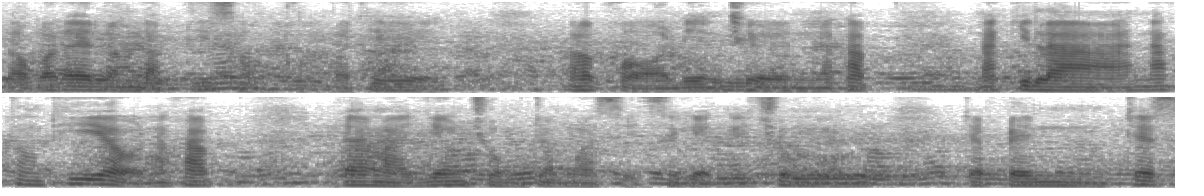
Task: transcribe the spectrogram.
เราก็ได้ลำดับที่สองของประเทศ ก็ขอเรียนเชิญนะครับ นักกีฬานักท่องเที่ยวนะครับ ได้มาเยี่ยมชมจังหวัดศรีสะเกษในช่วงนั้นจะเป็นเทศ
